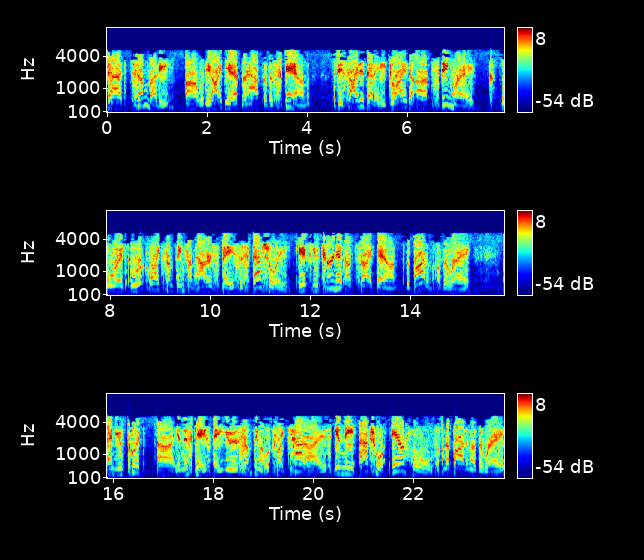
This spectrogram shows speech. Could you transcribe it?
that somebody uh, with the idea perhaps of a scam decided that a dried up stingray would look like something from outer space, especially if you turn it upside down to the bottom of the ray and you put, uh, in this case, they use something that looks like cat eyes in the actual air holes on the bottom of the ray.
